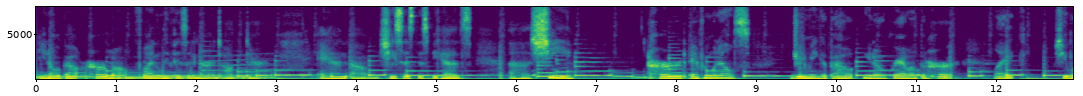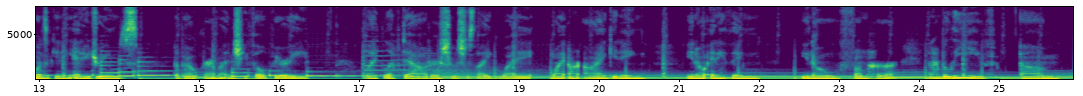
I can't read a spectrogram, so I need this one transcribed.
you know about her mom finally visiting her and talking to her. And um, she says this because uh, she heard everyone else dreaming about you know grandma but her. Like she wasn't getting any dreams about grandma and she felt very like left out or she was just like why why aren't I getting you know anything you know from her? And I believe um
